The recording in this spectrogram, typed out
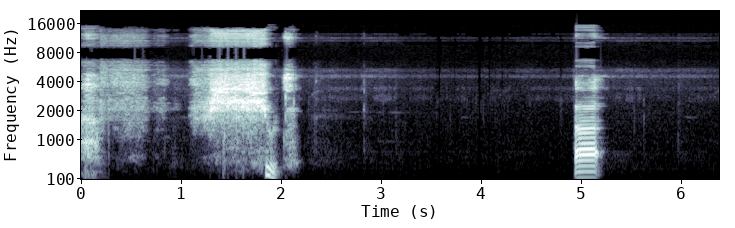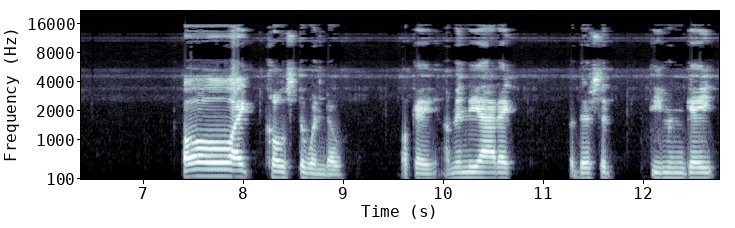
Shoot. Uh. Oh, I closed the window. Okay, I'm in the attic, but there's a demon gate,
